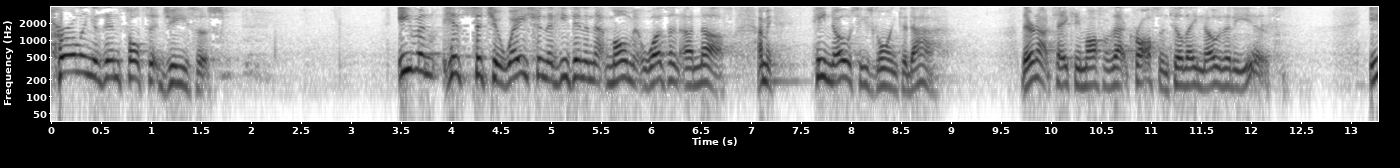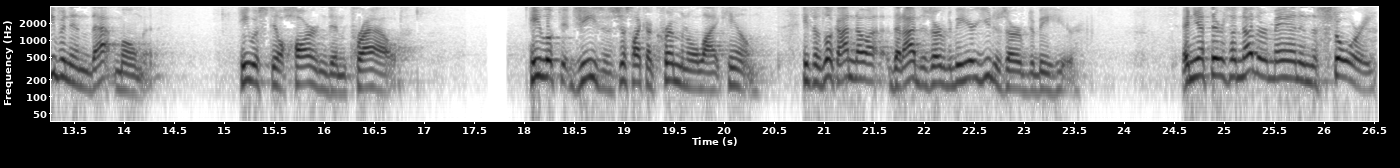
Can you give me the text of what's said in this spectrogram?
hurling his insults at Jesus, even his situation that he's in in that moment wasn't enough. I mean, he knows he's going to die. They're not taking him off of that cross until they know that he is. Even in that moment, he was still hardened and proud. He looked at Jesus just like a criminal like him. He says, Look, I know that I deserve to be here. You deserve to be here. And yet there's another man in the story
